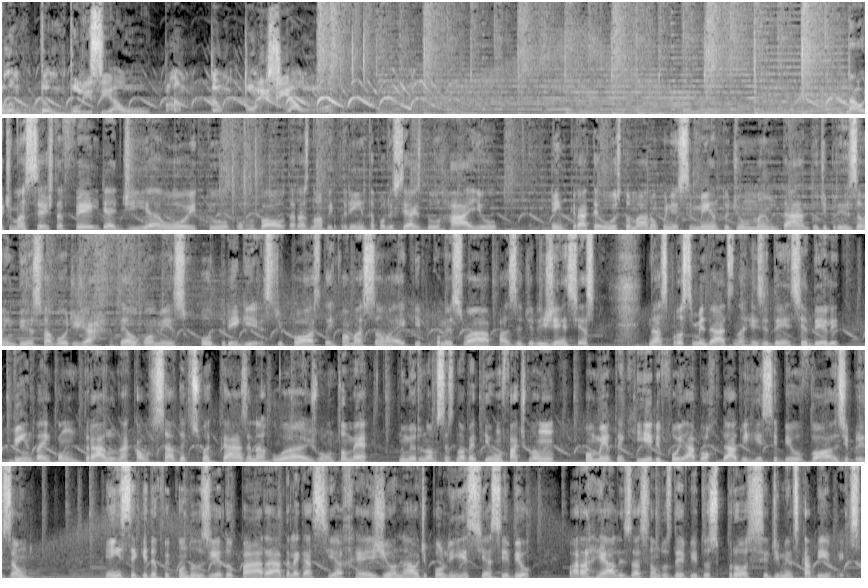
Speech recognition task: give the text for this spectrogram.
Plantão policial. Plantão policial. Na última sexta-feira, dia 8, por volta das 9h30, policiais do raio em Crateus tomaram conhecimento de um mandado de prisão em desfavor de Jardel Gomes Rodrigues. De posse da informação, a equipe começou a fazer diligências nas proximidades na residência dele, vindo a encontrá-lo na calçada de sua casa, na rua João Tomé, número 991, Fátima 1, momento em que ele foi abordado e recebeu voz de prisão. Em seguida, foi conduzido para a Delegacia Regional de Polícia Civil para a realização dos devidos procedimentos cabíveis.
